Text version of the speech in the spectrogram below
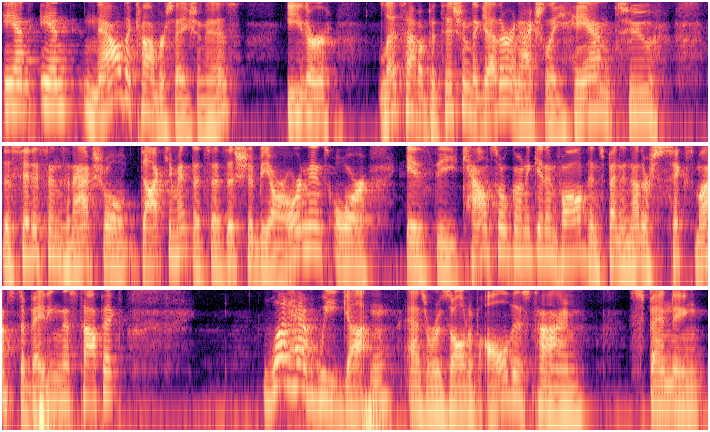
and and now the conversation is either let's have a petition together and actually hand to the citizens an actual document that says this should be our ordinance, or is the council going to get involved and spend another six months debating this topic? What have we gotten as a result of all this time spending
